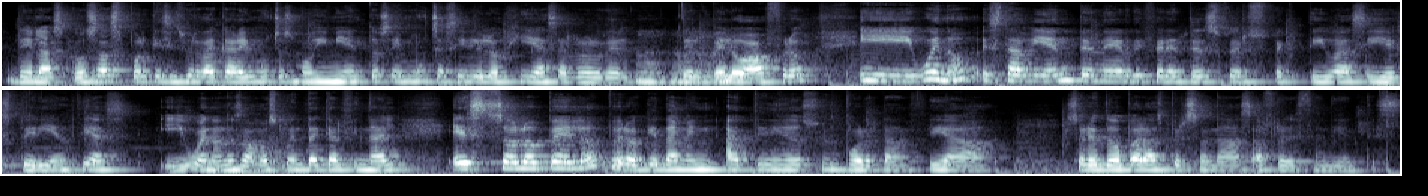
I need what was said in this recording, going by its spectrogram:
de las cosas porque sí es verdad que ahora hay muchos movimientos, hay muchas ideologías alrededor del, Ujú. del pelo afro y bueno, está bien tener diferentes perspectivas y experiencias y bueno, nos damos cuenta que al final es solo pelo pero que también ha tenido su importancia sobre todo para las personas afrodescendientes.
